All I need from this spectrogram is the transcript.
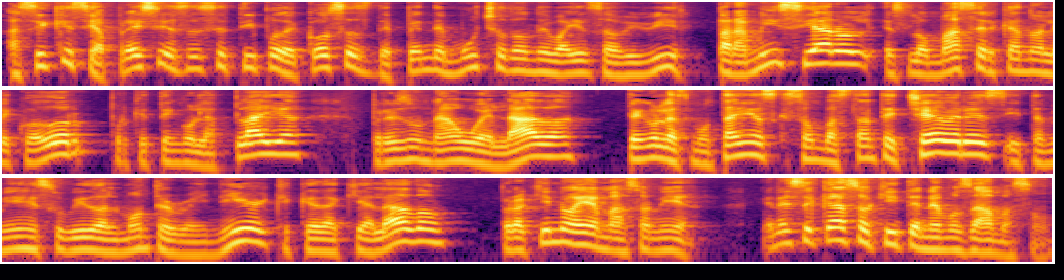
así que si aprecias ese tipo de cosas depende mucho dónde vayas a vivir. Para mí Seattle es lo más cercano al Ecuador porque tengo la playa, pero es un agua helada, tengo las montañas que son bastante chéveres y también he subido al monte Rainier que queda aquí al lado, pero aquí no hay Amazonía. En ese caso aquí tenemos Amazon.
